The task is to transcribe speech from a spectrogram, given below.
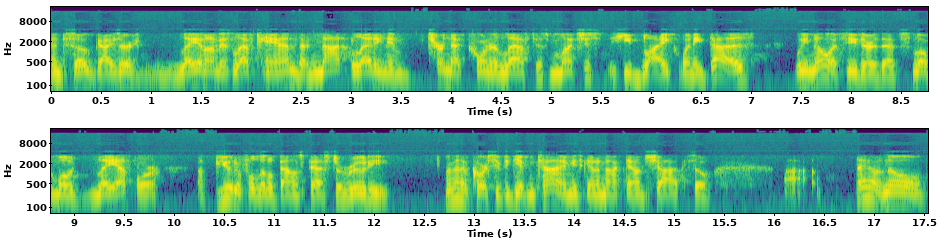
And so guys are laying on his left hand. They're not letting him turn that corner left as much as he'd like. When he does, we know it's either the slow-mo layup or a beautiful little bounce pass to Rudy. And then, of course, if you give him time, he's going to knock down shots. So uh, I don't know,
